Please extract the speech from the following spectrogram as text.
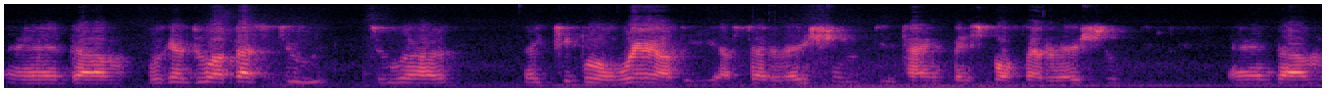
and um, we're going to do our best to to uh, make people aware of the uh, federation, the Italian Baseball Federation, and um,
